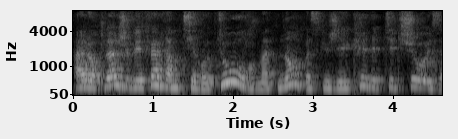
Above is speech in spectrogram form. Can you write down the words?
alors là, je vais faire un petit retour maintenant parce que j'ai écrit des petites choses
